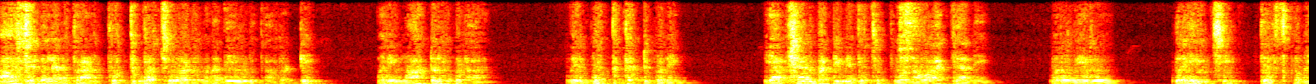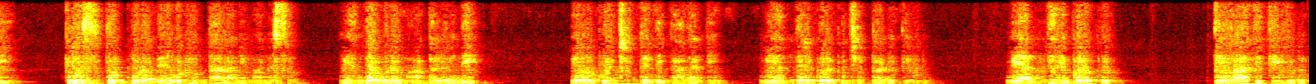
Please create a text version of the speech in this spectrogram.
ఆశ కలిగిన ప్రాణం పూర్తిపరచేవాడు మన దేవుడు కాబట్టి మరి మాటలు కూడా మీరు గుర్తు పెట్టుకొని ఈ అంశాన్ని బట్టి మీతో చెప్పుకున్న వాక్యాన్ని మరి మీరు గ్రహించి తెలుసుకొని క్రీస్తుతో కూడా మీరు కూడా ఉండాలని మనసు మీ అందరు కూడా మాటలు విని ఎవరికో చెప్పింది కాదండి. మీ అందరి కొరకు చెప్పాడు దేవుడు. మీ అందరి కొరకు దేవాది దేవుడు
